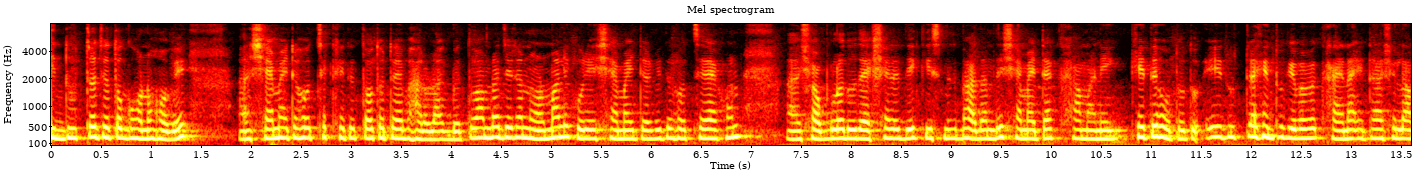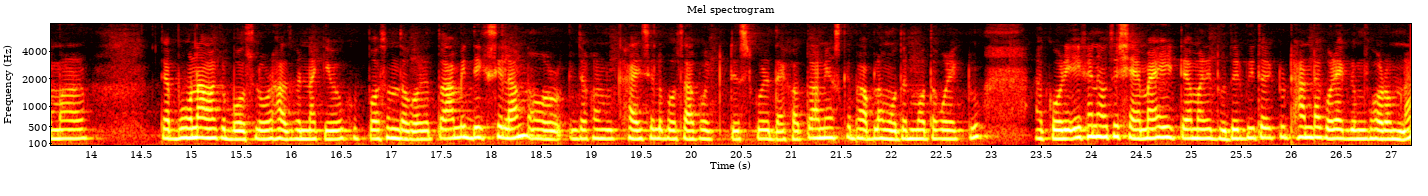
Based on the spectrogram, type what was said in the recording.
এই দুধটা যত ঘন হবে শ্যামাইটা হচ্ছে খেতে ততটাই ভালো লাগবে। তো আমরা যেটা নর্মালি করি শ্যামাইটার ভিতর হচ্ছে এখন সবগুলো দুধ একসাথে দিয়ে কিশমিশ বাদাম দিয়ে শ্যামাইটা খা মানে খেতে হতো। তো এই দুধটা কিন্তু কীভাবে খায় না, এটা আসলে আমার একটা বোন আমাকে বলছিল, ওর হাজব্যান্ড না কেউ খুব পছন্দ করে। তো আমি দেখছিলাম, ওর যখন খাইছিল, বলছে, আপু, একটু টেস্ট করে দেখাও। তো আমি আজকে ভাবলাম, ওদের মতো করে একটু করি। এখানে হচ্ছে শ্যামাইটা মানে দুধের ভিতর একটু ঠান্ডা করে, একদম গরম না।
